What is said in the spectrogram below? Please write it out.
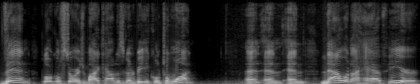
then local storage my count is going to be equal to 1. And, and, and now what I have here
